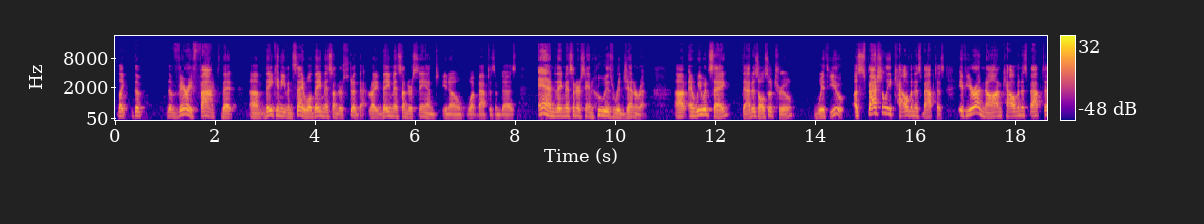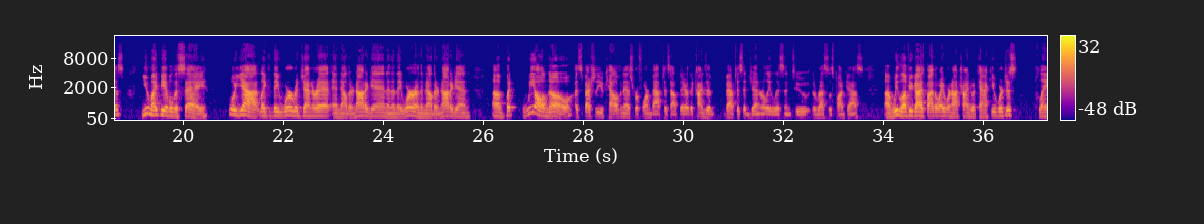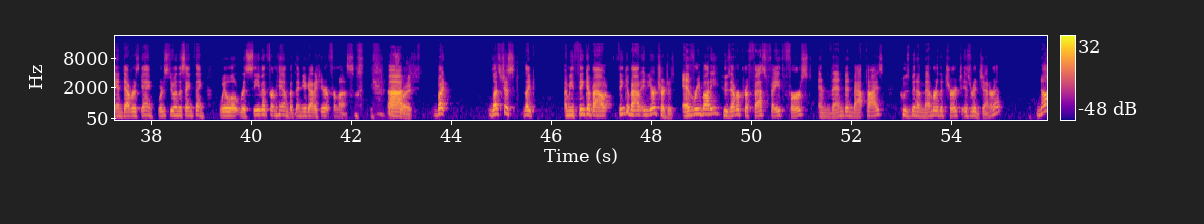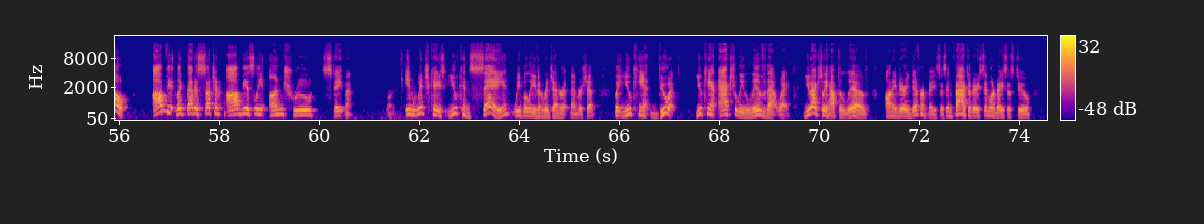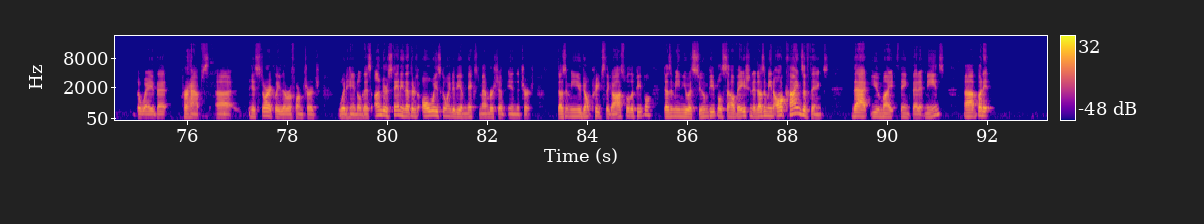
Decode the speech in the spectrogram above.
like the the very fact that um, they can even say, well, they misunderstood that, right? They misunderstand, you know, what baptism does, and they misunderstand who is regenerate. Uh, and we would say that is also true with you, especially Calvinist Baptists. If you're a non-Calvinist Baptist, you might be able to say, well, yeah, like they were regenerate and now they're not again, and then they were and then now they're not again. Uh, but we all know, especially you Calvinists, Reformed Baptists out there, the kinds of Baptists that generally listen to the Restless podcast, Um, we love you guys, by the way. We're not trying to attack you. We're just playing Dever's game. We're just doing the same thing. We will receive it from him, but then you got to hear it from us. That's Uh, right. But let's just like, I mean, think about think about in your churches. Everybody who's ever professed faith first and then been baptized, who's been a member of the church, is regenerate. No, obvious. Like that is such an obviously untrue statement Right. in which case you can say we believe in regenerate membership, but you can't do it. You can't actually live that way. You actually have to live on a very different basis. In fact, a very similar basis to the way that perhaps uh, historically the Reformed Church would handle this, understanding that there's always going to be a mixed membership in the church. Doesn't mean you don't preach the gospel to people, doesn't mean you assume people's salvation, it doesn't mean all kinds of things that you might think that it means. Uh, but it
